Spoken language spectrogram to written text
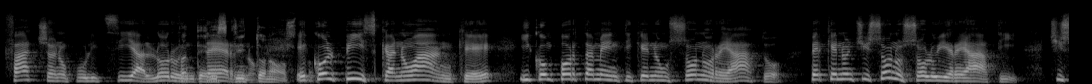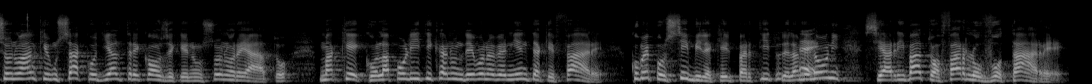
facciano pulizia al loro Infatti interno e colpiscano anche i comportamenti che non sono reato, perché non ci sono solo i reati, ci sono anche un sacco di altre cose che non sono reato, ma che con la politica non devono avere niente a che fare. Com'è possibile che il partito della eh. Meloni sia arrivato a farlo votare?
